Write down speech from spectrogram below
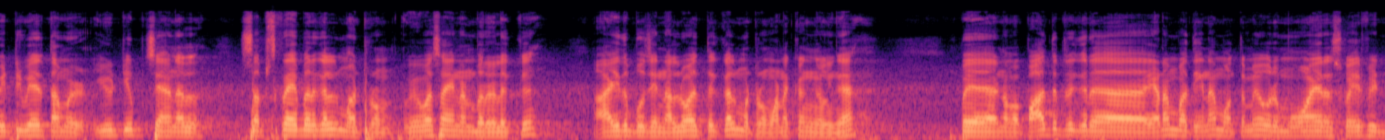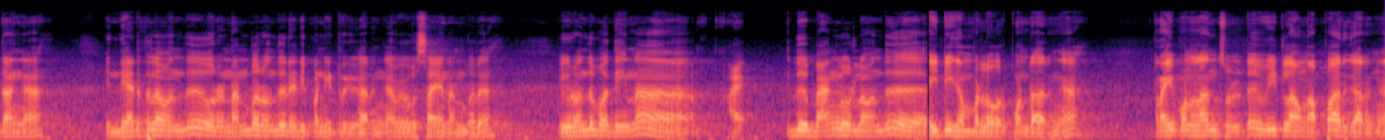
Vetriver Tamil YouTube channel சப்ஸ்கிரைபர்கள் மற்றும் விவசாய நண்பர்களுக்கு ஆயுத பூஜை நல்வாழ்த்துக்கள் மற்றும் வணக்கங்கள்ங்க. இப்போ நம்ம பார்த்துட்ருக்கிற இடம் பார்த்திங்கன்னா மொத்தமே ஒரு மூவாயிரம் ஸ்கொயர் ஃபீட் தாங்க. இந்த இடத்துல வந்து ஒரு நண்பர் வந்து ரெடி பண்ணிகிட்ருக்காருங்க விவசாய நண்பர். இவர் வந்து பார்த்திங்கன்னா இது பெங்களூரில் வந்து ஐடி கம்பெனியில் ஒர்க் பண்ணுறாருங்க ட்ரை பண்ணலான்னு சொல்லிட்டு வீட்டில் அவங்க அப்பா இருக்காருங்க.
